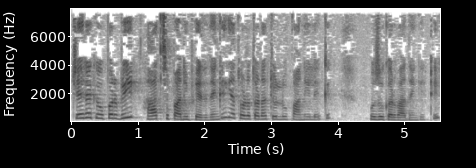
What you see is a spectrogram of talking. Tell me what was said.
چہرے کے اوپر بھی ہاتھ سے پانی پھیر دیں گے یا تھوڑا تھوڑا چلو پانی لے کے وضو کروا دیں گے، ٹھیک؟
